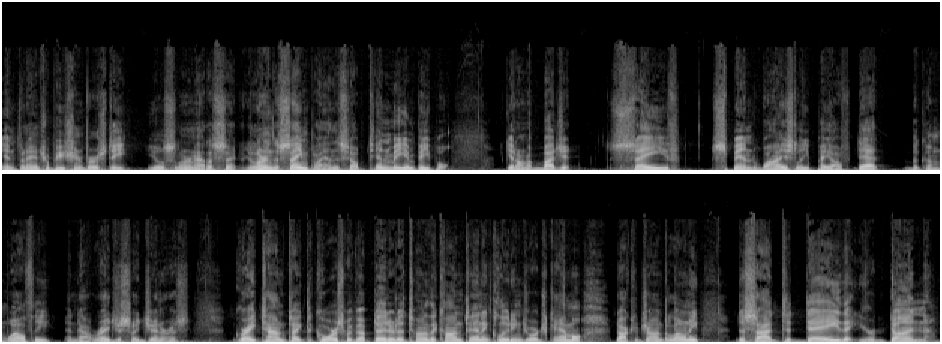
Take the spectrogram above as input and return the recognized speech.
In Financial Peace University, you'll learn how to sa- learn the same plan that's helped 10 million people get on a budget, save, spend wisely, pay off debt, become wealthy, and outrageously generous. Great time to take the course. We've updated a ton of the content, including George Kamel, Dr. John Delony. Decide today that you're done.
